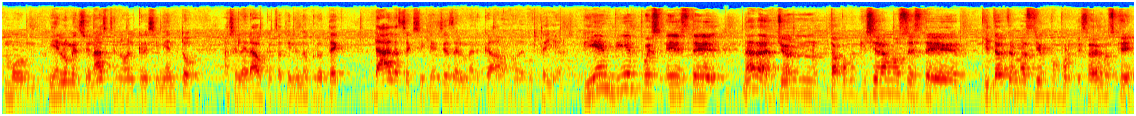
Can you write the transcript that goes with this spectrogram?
como bien lo mencionaste, ¿no? al crecimiento acelerado que está teniendo Criotec, dadas las exigencias del mercado ¿no? de botelleros. Bien, bien, pues este, nada, yo tampoco quisiéramos este, quitarte más tiempo porque sabemos que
